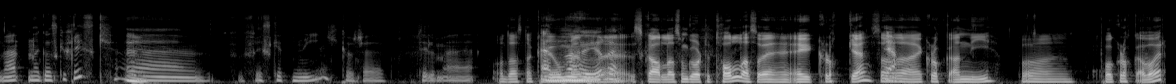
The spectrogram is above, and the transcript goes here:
Nei, den er ganske frisk. Mm. Friskhet ni, kanskje til og med. Og da snakker vi om en høyere. eh, skala som går til tolv, altså ei, klokke. Så Ja. da er klokka ni på, på klokka vår.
